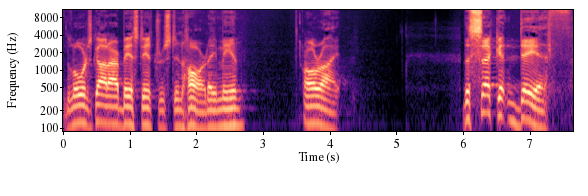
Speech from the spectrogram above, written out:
the Lord's got our best interest in heart. Amen. All right. The second death,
